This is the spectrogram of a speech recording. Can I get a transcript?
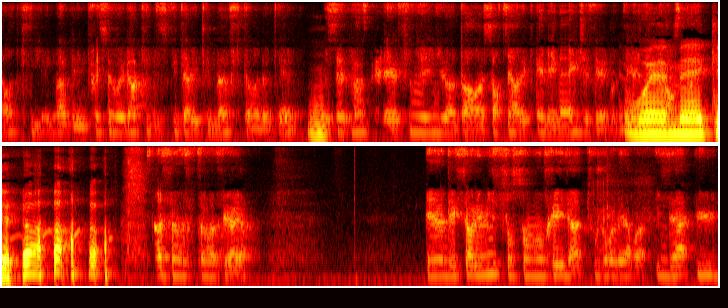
non, qui, non, il Christian Wheeler qui discute avec une meuf, mode ok. Mm. Et cette meuf, elle est finie par sortir avec elle et Mike, j'ai fait. Ouais, mec. ça, ça, ça m'a fait rire. Et Dexter Lumis, sur son entrée, il a toujours l'air, il a eu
